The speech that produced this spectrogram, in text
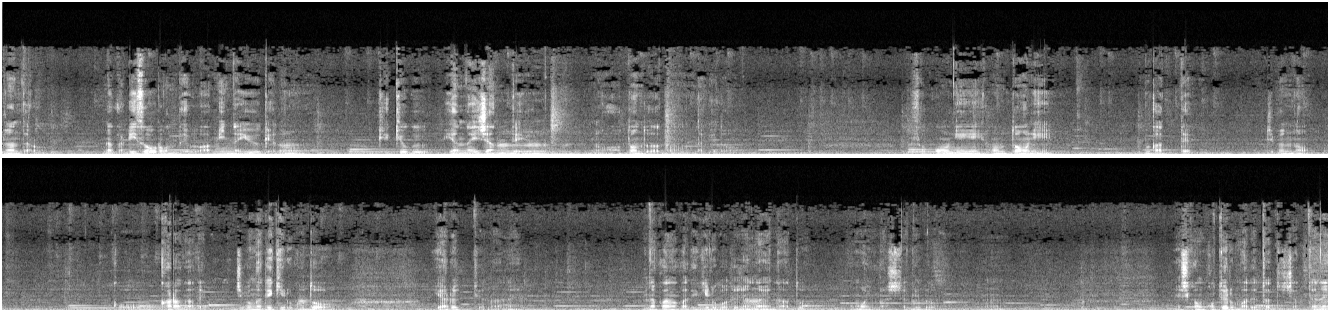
なんだろう。なんか理想論ではみんな言うけど、結局やんないじゃんっていうのがほとんどだと思うんだけどそこに本当に向かって自分の体で自分ができることをやるっていうのはねなかなかできることじゃないなと思いましたけど、うん、しかもホテルまで建てちゃってね、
